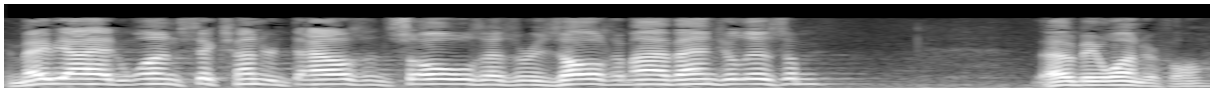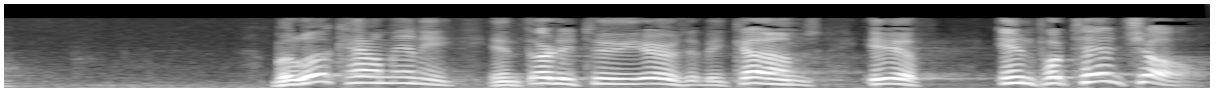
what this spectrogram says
and maybe I had won 600,000 souls as a result of my evangelism, that would be wonderful. But look how many in 32 years it becomes if in potential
